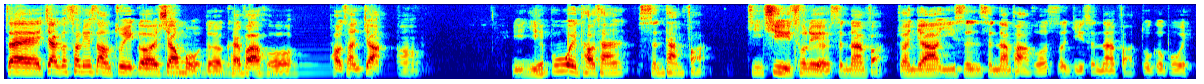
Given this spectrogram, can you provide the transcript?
在价格策略上做一个项目的开发和。套餐价啊，以以部位套餐生单法、机器策略生单法、专家医生生单法和设计生单法多个部位，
